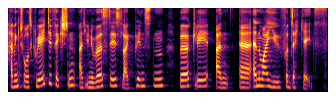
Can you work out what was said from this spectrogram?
having taught creative fiction at universities like Princeton, Berkeley, and uh, NYU for decades,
